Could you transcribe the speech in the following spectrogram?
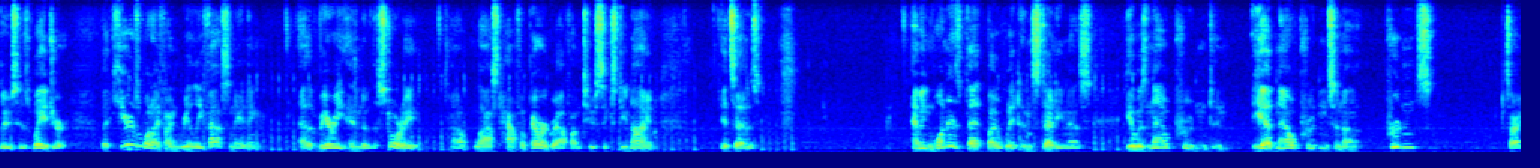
lose his wager. But here's what I find really fascinating. At the very end of the story, uh, last half a paragraph on 269, it says, Having won his bet by wit and steadiness, he was now prudent in, he had now prudence enough prudence sorry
